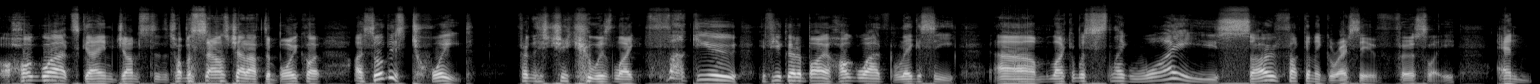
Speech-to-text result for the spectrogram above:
Hogwarts game jumps to the top of sales chart after boycott. I saw this tweet from this chick who was like, "Fuck you! If you're going to buy Hogwarts Legacy." Um, like it was just like, why are you so fucking aggressive? Firstly, and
